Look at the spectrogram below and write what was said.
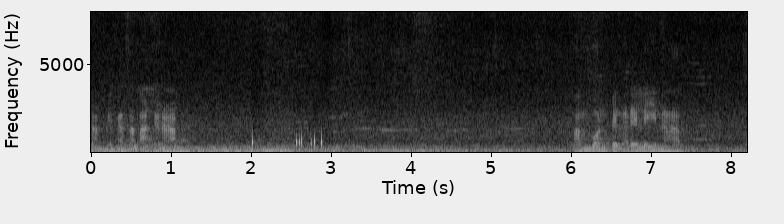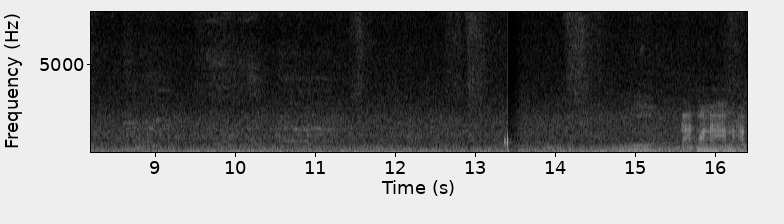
ครับ มีการสะบัดด้วยนะครับ ปั๊มบนเป็นอะดรีนาลีนนะครับ มีกากหม้อน้ำนะครับ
